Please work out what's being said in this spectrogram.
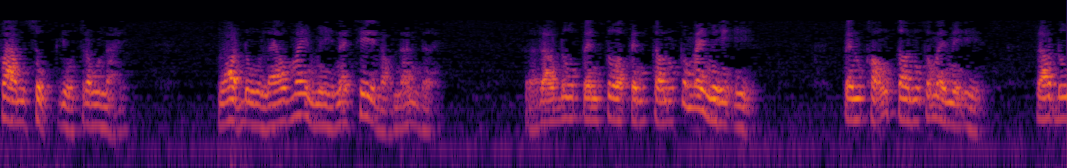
ความสุขอยู่ตรงไหน เราดูแล้วไม่มีในที่เหล่านั้นเลย เราดูเป็นตัวเป็นตนก็ไม่มีอีก เป็นของตนก็ไม่มีอีก เราดู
